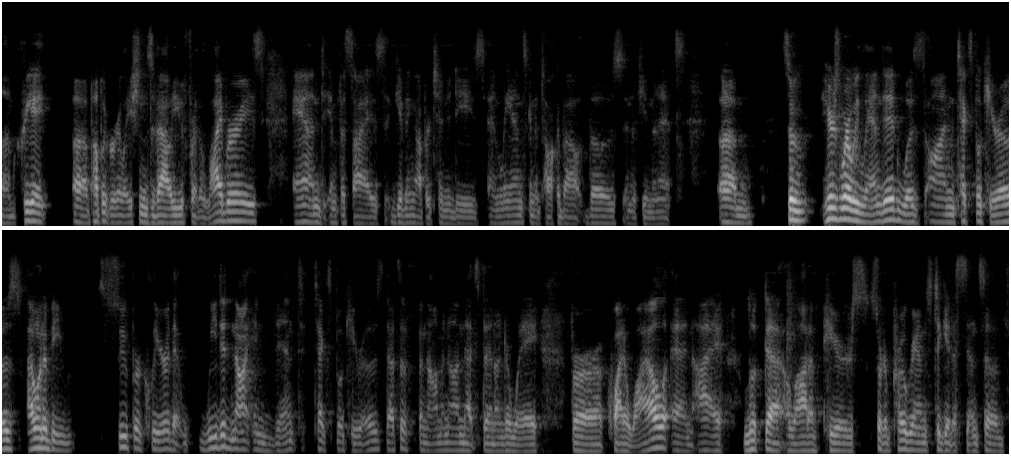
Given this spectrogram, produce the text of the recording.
um, create uh, public relations value for the libraries and emphasize giving opportunities. And Leanne's gonna talk about those in a few minutes. Um, so here's where we landed was on Textbook Heroes. I wanna be super clear that we did not invent Textbook Heroes. That's a phenomenon that's been underway for quite a while. And I looked at a lot of peers sort of programs to get a sense of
